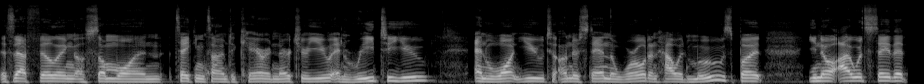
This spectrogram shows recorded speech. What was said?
it's that feeling of someone taking time to care and nurture you and read to you and want you to understand the world and how it moves. But, you know, I would say that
